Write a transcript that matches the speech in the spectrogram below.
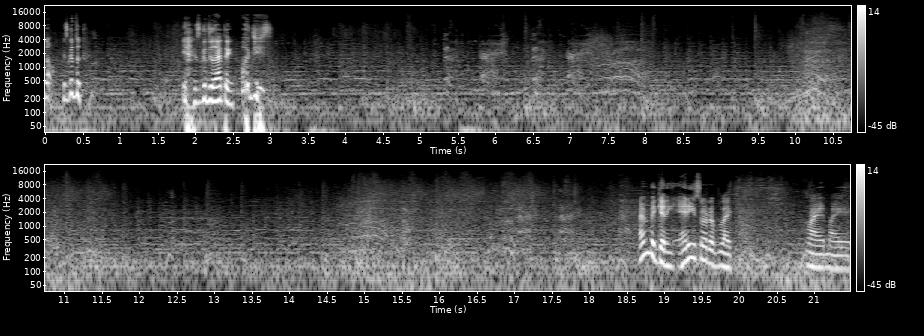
No, he's gonna do. Yeah, he's gonna do that thing. Oh, jeez. Haven't been getting any sort of like my my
